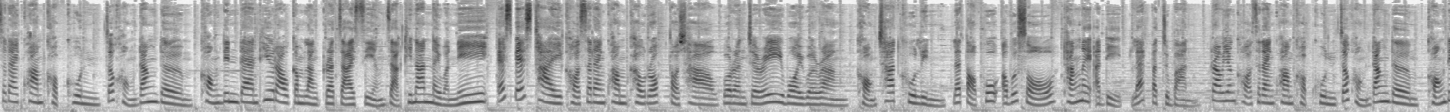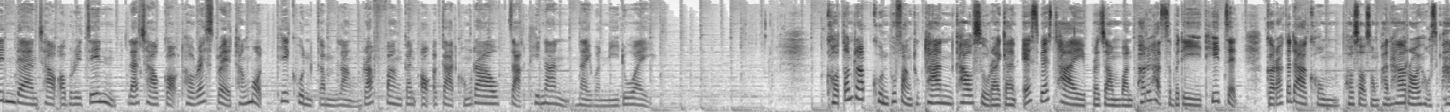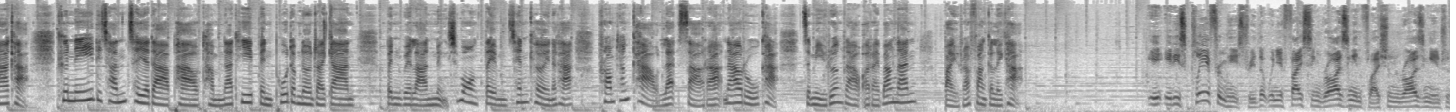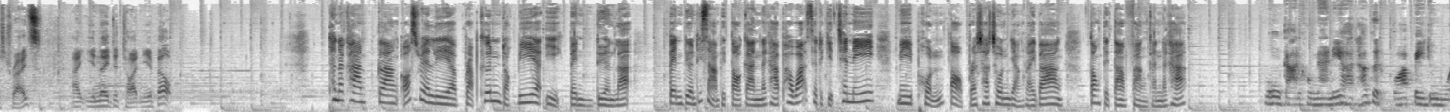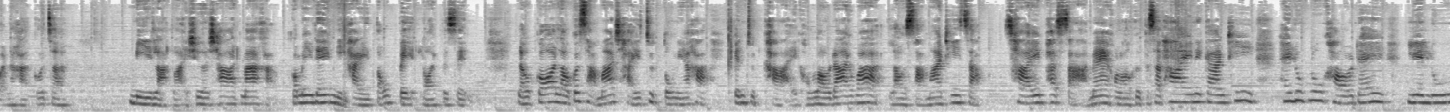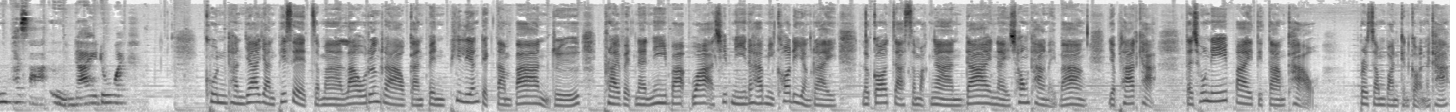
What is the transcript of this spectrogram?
แสดงความขอบคุณเจ้าของดั้งเดิม ของดินแดนที่เรากำลังกระจายเสียงจากที่นั่นในวันนี้ SBS ไทยขอแสดงความเคารพต่อชาววอรันเจอรี่วอยเวรัง ของชาติคูลิน และต่อผู้อาวุโส ทั้งในอดีตและปัจจุบัน เรายังขอแสดงความขอบคุณเจ้าของดั้งเดิม ของดินแดนชาวอะบอริจิน และชาวเกาะทอร์เรสสเตรททั้งหมดที่คุณกำลังรับฟังการออกอากาศของเราจากที่นั่นในวันนี้ด้วย ขอต้อนรับคุณผู้ฟังทุกท่านเข้าสู่รายการ SBS ไทย ประจำวันพฤหัสบดีที่ 7 กรกฎาคม พศ 2565 ค่ะ คืนนี้ดิฉันชยดาพาวทำหน้าที่เป็นผู้ดำเนินรายการ เป็นเวลา 1 ชั่วโมงเต็มเช่นเคยนะคะ พร้อมทั้งข่าวและสาระน่ารู้ค่ะ จะมีเรื่องราวอะไรบ้างนั้น ไปรับฟังกันเลยค่ะ It it is clear from history that when you're facing rising inflation and rising interest rates, uh, you need to tighten your belt. ธนาคารกลางออสเตรเลียปรับขึ้นดอกเบี้ยอีกเป็นเดือนละ เป็นเดือนที่ 3 ติดต่อกันนะคะ ภาวะเศรษฐกิจเช่นนี้ มีผลต่อประชาชนอย่างไรบ้าง ต้องติดตามฟังกันนะคะ วงการของแนนนี่ค่ะ ถ้าเกิดว่าไปดูนะคะ ก็จะมีหลากหลายเชื้อชาติมากค่ะ ก็ไม่ได้มีใครต้องเป๊ะร้อยเปอร์เซ็นต์แล้วก็เราก็สามารถใช้จุดตรงนี้ค่ะ เป็นจุดขายของเราได้ว่าเราสามารถที่จะ ใช้ภาษาแม่ของเราคือภาษาไทยในการที่ให้ลูกๆเขาได้เรียนรู้ภาษาอื่นได้ด้วย คุณธัญญายันพิเศษจะมาเล่าเรื่องราวการเป็นพี่เลี้ยงเด็กตามบ้าน หรือ private nanny ว่าอาชีพนี้นะคะ มีข้อดีอย่างไร แล้วก็จะสมัครงานได้ในช่องทางไหนบ้าง อย่าพลาดค่ะ แต่ช่วงนี้ไปติดตามข่าวประจำวันกันก่อนนะคะ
